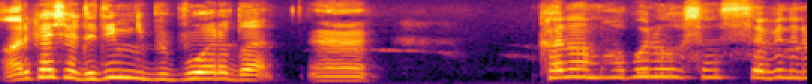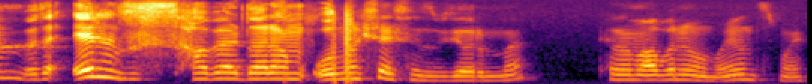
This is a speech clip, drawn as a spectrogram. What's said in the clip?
Arkadaşlar dediğim gibi bu arada e, kanalıma abone olursanız sevinirim. Ve de en hızlı haberdar olmak isterseniz videolarımdan kanalıma abone olmayı unutmayın.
